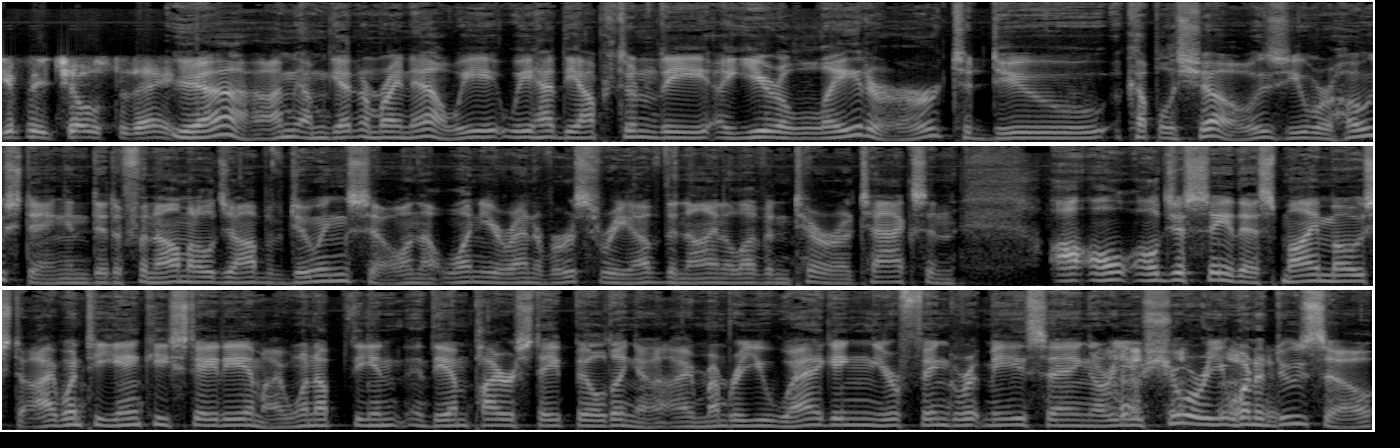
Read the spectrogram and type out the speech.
give me chills today. Yeah, I'm, I'm getting them right now. We we had the opportunity a year later to do a couple of shows. You were hosting and did a phenomenal job of doing so on that one year anniversary of the 9/11 terror attacks. And I'll I'll just say this: my most I went to Yankee Stadium. I went up the the Empire State Building, and I remember you wagging your finger at me, saying, "Are you sure you want to do so?"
